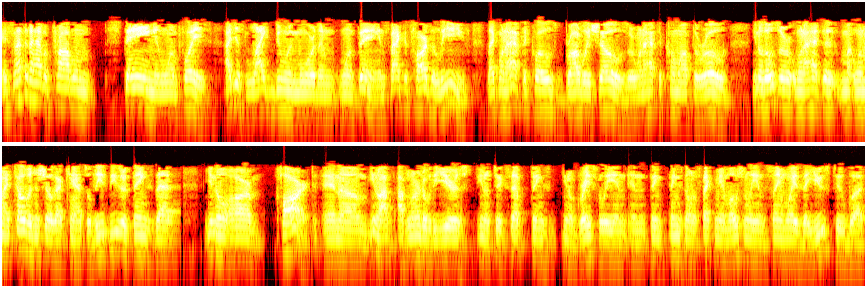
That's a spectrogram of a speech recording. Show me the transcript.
it's not that I have a problem staying in one place. I just like doing more than one thing. In fact, it's hard to leave. Like when I have to close Broadway shows or when I have to come off the road. You know, those are when I had to my, when my television show got canceled. These these are things that you know are hard and um you know I've I've learned over the years you know to accept things you know gracefully and and think things don't affect me emotionally in the same way as they used to but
